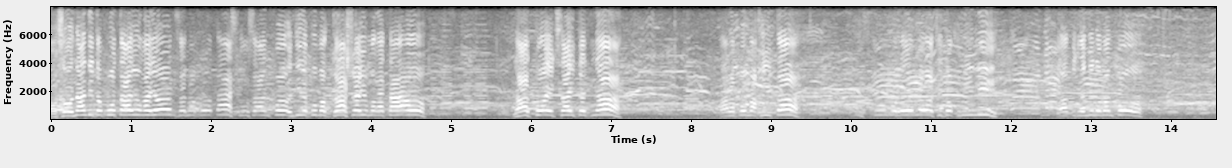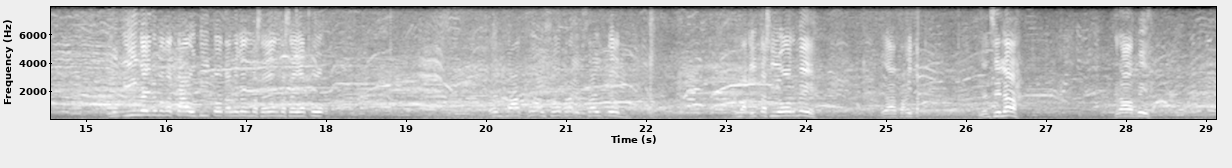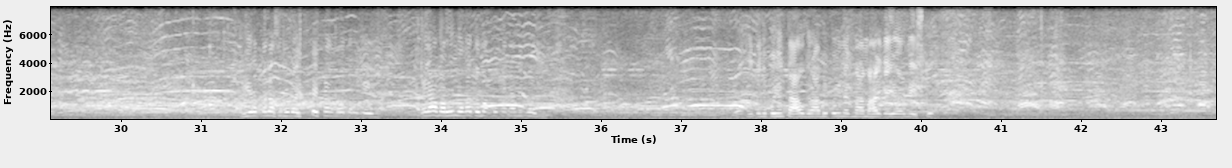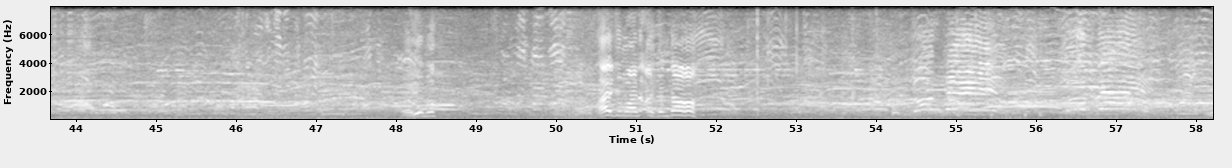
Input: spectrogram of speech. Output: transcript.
Oh, so nandito po tayo ngayon sa Nabotas kung saan po hindi na po magkasya yung mga tao. Lahat po excited na para po makita Stu Moreno at si Doc Willie. Kaya tingnan nyo naman po yung ingay ng mga tao dito talagang masayang masaya po. And lahat po ay sobra excited na makita si Orme. Kaya pakita. Yan sila. Grabe. Hirap pala sumubaybay ng motorcade. Kailangan marunong ka tumakbo pa likod. Yan, Kita niyo po yung tao, grabe po yung nagmamahal kay Yorme Isko. Oh, yun oh. Ay, gumawa na. Ay, ganda oh.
